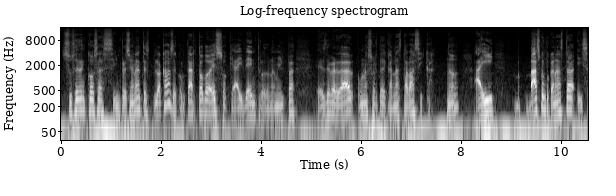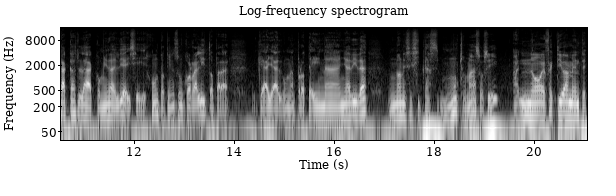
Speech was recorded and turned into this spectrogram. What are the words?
suceden cosas impresionantes. Lo acabas de contar, todo eso que hay dentro de una milpa es de verdad una suerte de canasta básica, ¿no? Ahí vas con tu canasta y sacas la comida del día y si junto tienes un corralito para que haya alguna proteína añadida, no necesitas mucho más, ¿o sí? Ah, no, efectivamente.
